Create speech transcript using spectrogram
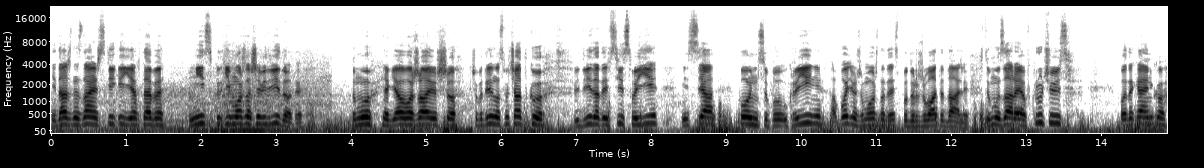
і навіть не знаєш, скільки є в тебе місць, які можна ще відвідувати. Тому як я вважаю, що, що потрібно спочатку відвідати всі свої місця повністю по Україні, а потім вже можна десь подорожувати далі. Тому зараз я вкручуюсь потихеньку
